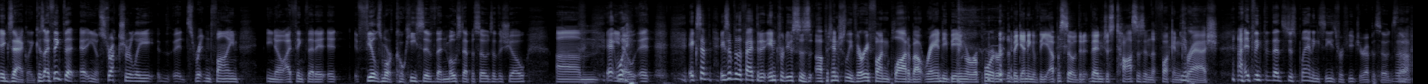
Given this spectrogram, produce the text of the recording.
Exactly, because I think that uh, you know structurally it's written fine. You know, I think that it, it, it feels more cohesive than most episodes of the show. Um, It- you know, it. Except, except for the fact that it introduces a potentially very fun plot about Randy being a reporter at the beginning of the episode that it then just tosses in the fucking trash. I think that that's just planting seeds for future episodes. Though Ugh,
